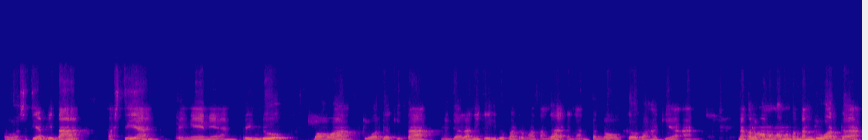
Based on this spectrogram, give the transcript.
bahwa setiap kita pasti ya pengen ya rindu bahwa keluarga kita menjalani kehidupan rumah tangga dengan penuh kebahagiaan. Nah, kalau ngomong-ngomong tentang keluarga,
